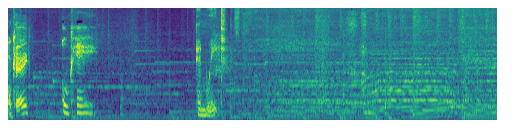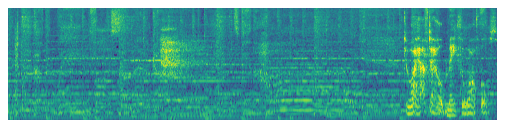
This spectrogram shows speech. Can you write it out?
Okay? Okay. And wait. Do I have to help make the waffles?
